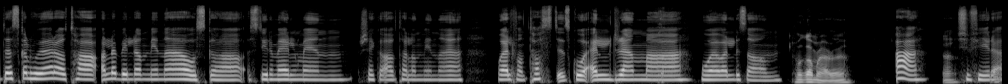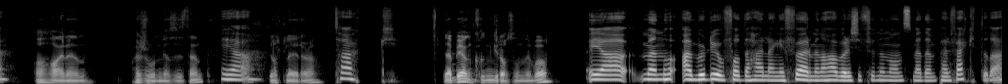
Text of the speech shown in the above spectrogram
det skal hun gjøre, å ta alle bildene mine, hun skal styre mailen min, sjekke avtalene mine. Hun er helt fantastisk, hun er eldre enn meg, hun er veldig sånn Hvor gammel er du? Jeg, Ja. 24. Og har en personlig assistent? Ja, Gratulerer, da. takk. Det er Bianca Grosson-nivå. Ja, men jeg burde jo fått det her lenge før, men jeg har bare ikke funnet noen som er den perfekte, da.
